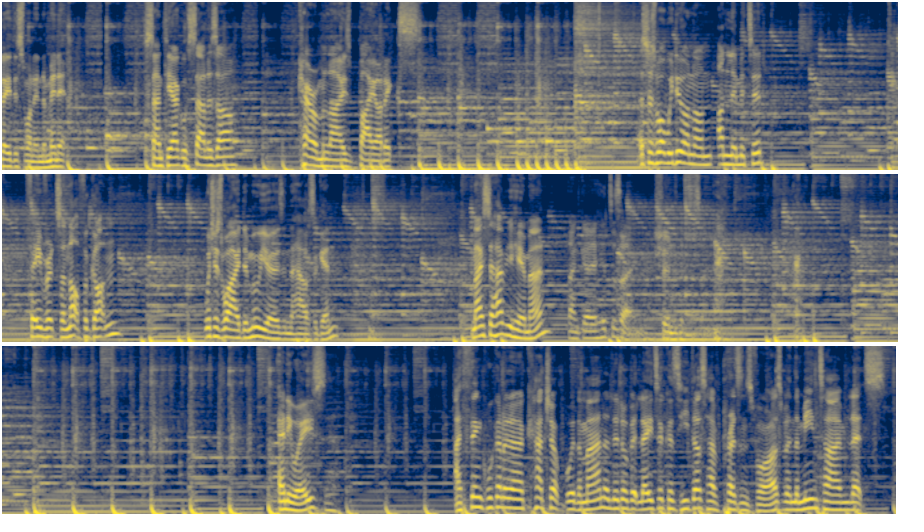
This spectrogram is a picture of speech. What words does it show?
Haven't this one in a minute. Santiago Salazar, Caramelized Biotics. That's just what we do on, on Unlimited. Favorites are not forgotten, which is why Demuja is in the house again. Nice to have you here, man. Danke, hier zu sein. Schön, hier zu sein. Anyways, I think we're gonna catch up with the man a little bit later because he does have presents for us. But in the meantime, let's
